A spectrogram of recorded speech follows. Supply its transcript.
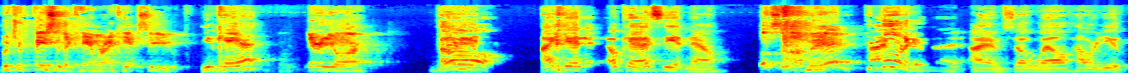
Put your face in the camera. I can't see you. You can't? There you are. There oh, you are. I get it. Okay, I see it now. What's up, man? Good I'm morning. Good. I am so well. How are you?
